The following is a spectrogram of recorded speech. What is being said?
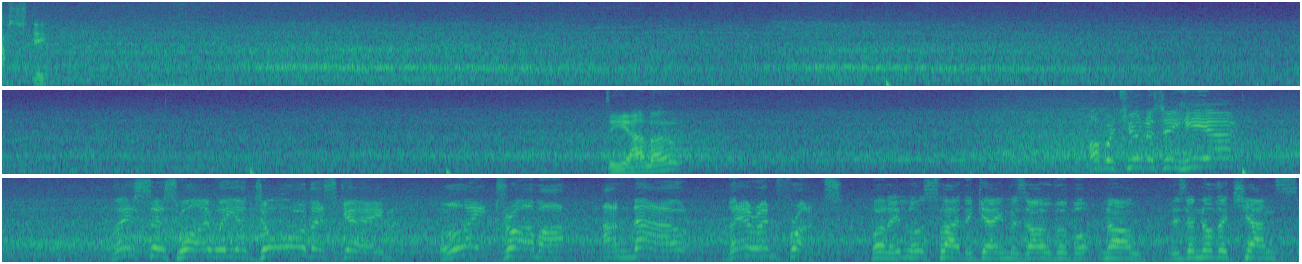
Passed it. Diallo. Opportunity here. This is why we adore this game. Late drama, and now they're in front. Well, it looks like the game is over, but no, there's another chance.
